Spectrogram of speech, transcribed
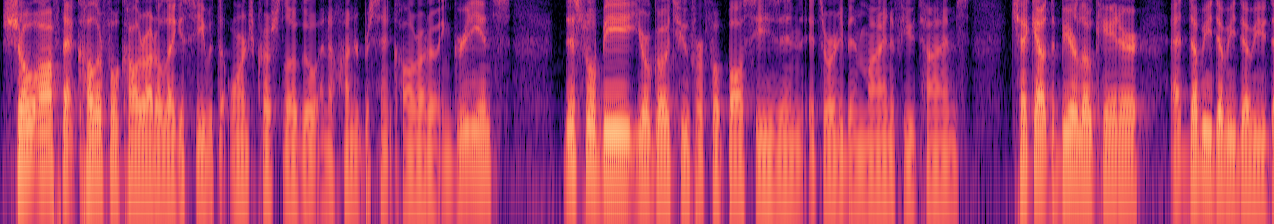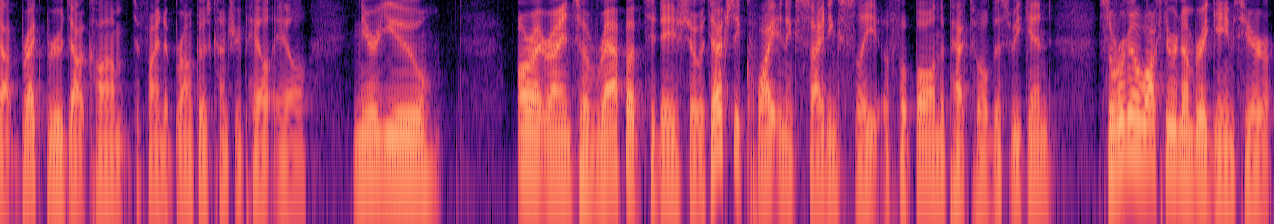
Show off that colorful Colorado legacy with the Orange Crush logo and 100% Colorado ingredients. This will be your go to for football season. It's already been mine a few times. Check out the beer locator at www.breckbrew.com to find a Broncos Country Pale Ale near you. All right, Ryan, to wrap up today's show, it's actually quite an exciting slate of football in the Pac 12 this weekend. So we're going to walk through a number of games here.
